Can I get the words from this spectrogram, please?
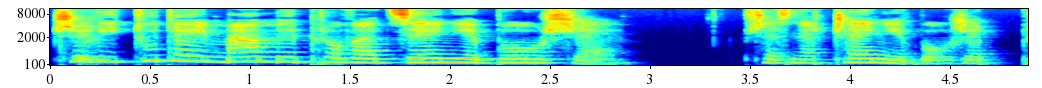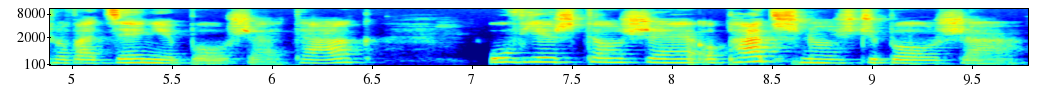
Czyli tutaj mamy prowadzenie Boże, przeznaczenie Boże, prowadzenie Boże, tak? Uwierz to, że opatrzność Boża,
